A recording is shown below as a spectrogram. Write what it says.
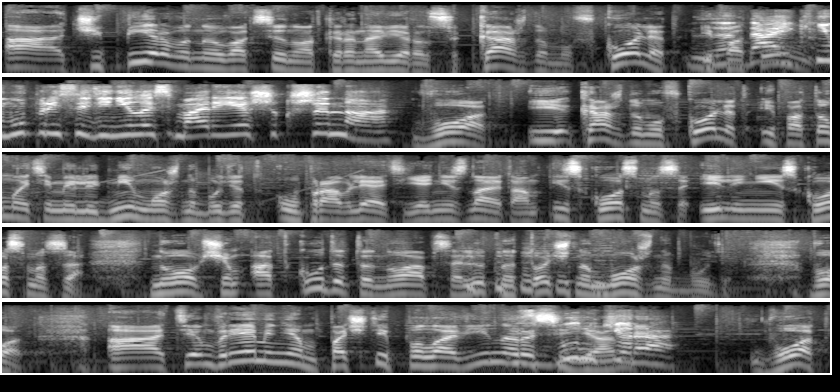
а чипированную вакцину от коронавируса каждому вколят и да, потом... да, и к нему присоединилась Мария Шукшина. Вот. И каждому вколят, и потом этими людьми можно будет управлять. Я не знаю, там из космоса или не из космоса. Ну, в общем, откуда-то, но абсолютно точно можно будет. Вот. А тем временем почти половина россиян... бункера. Вот,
